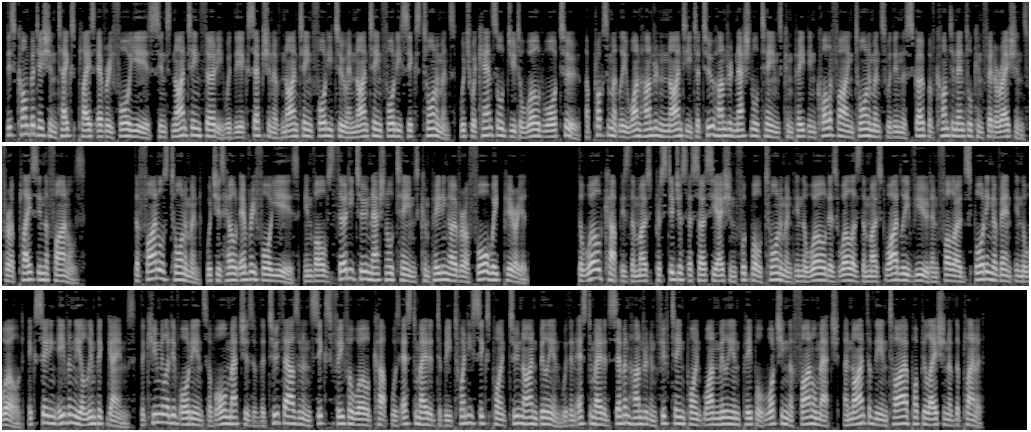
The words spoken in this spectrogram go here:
This competition takes place every four years since 1930 with the exception of 1942 and 1946 tournaments, which were cancelled due to World War II. Approximately 190 to 200 national teams compete in qualifying tournaments within the scope of continental confederations for a place in the finals. The finals tournament, which is held every four years, involves 32 national teams competing over a four-week period. The World Cup is the most prestigious association football tournament in the world as well as the most widely viewed and followed sporting event in the world, exceeding even the Olympic Games. The cumulative audience of all matches of the 2006 FIFA World Cup was estimated to be 26.29 billion with an estimated 715.1 million people watching the final match, a ninth of the entire population of the planet.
